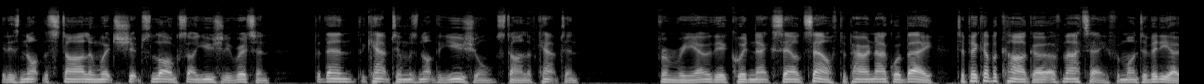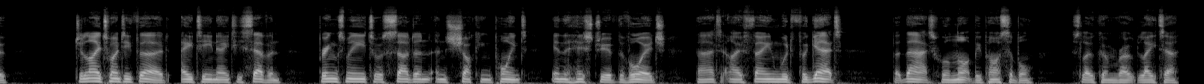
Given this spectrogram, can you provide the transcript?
It is not the style in which ship's logs are usually written, but then the captain was not the usual style of captain. From Rio, the Aquidneck sailed south to Paranagua Bay to pick up a cargo of mate for Montevideo. July 23, 1887, brings me to a sudden and shocking point in the history of the voyage that I fain would forget, but that will not be possible, Slocum wrote later.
